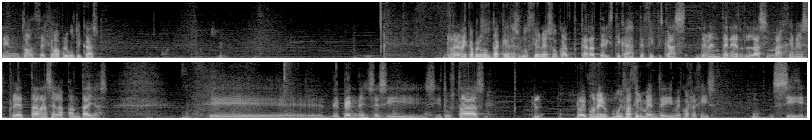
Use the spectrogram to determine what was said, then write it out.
entonces, ¿qué más preguntas? Rebeca pregunta qué resoluciones o características específicas deben tener las imágenes proyectadas en las pantallas. Eh, depende, si, si tú estás... Lo voy a poner muy fácilmente y me corregís si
